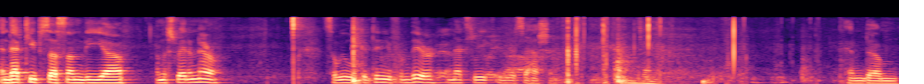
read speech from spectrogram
and that keeps us on the uh, on the straight and narrow. So we will continue from there next week in Yirtzeh Hashem. And um,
